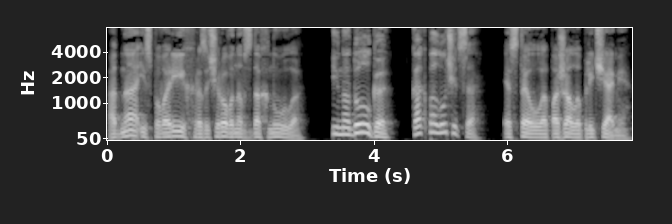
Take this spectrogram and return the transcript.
Одна из поварих разочарованно вздохнула. «И надолго?» «Как получится». Эстелла пожала плечами.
